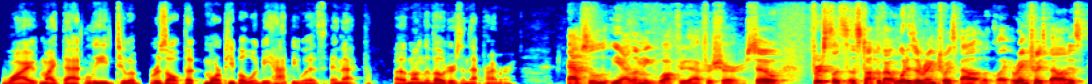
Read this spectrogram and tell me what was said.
why might that lead to a result that more people would be happy with in that among the voters in that primary? Absolutely. Yeah, let me walk through that for sure. So, first let's let's talk about what does a ranked choice ballot look like? A ranked choice ballot is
